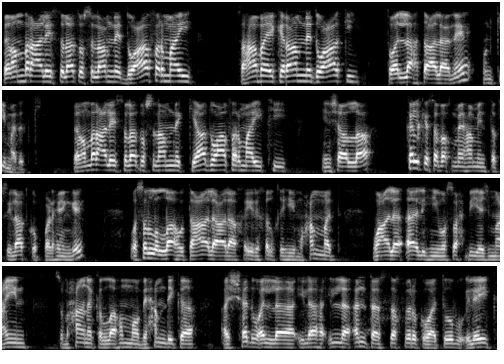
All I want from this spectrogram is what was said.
پیغمبر علیہ السلاۃ والسلام نے دعا فرمائی، صحابہ کرام نے دعا کی، تو اللہ تعالی نے ان کی مدد کی۔ پیغمبر علیہ السلاۃ والسلام نے کیا دعا فرمائی تھی؟ انشاءاللہ کل کے سبق میں ہم ان تفصیلات کو پڑھیں گے۔ وصلی اللہ تعالی علی خیر خلقہ محمد وعلى آله وصحبه أجمعين سبحانك اللهم و أشهد أن لا إله إلا أنت استغفرك وأتوب إليك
